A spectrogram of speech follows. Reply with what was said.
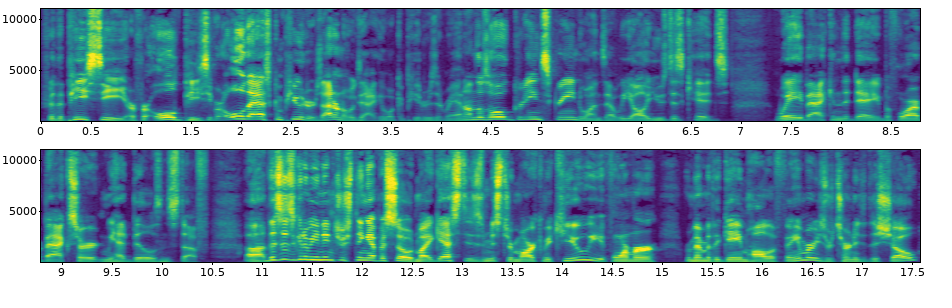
for the PC or for old PC, for old ass computers. I don't know exactly what computers it ran on, those old green screened ones that we all used as kids way back in the day before our backs hurt and we had bills and stuff. Uh, this is going to be an interesting episode. My guest is Mr. Mark McCue, a former Remember the Game Hall of Famer. He's returning to the show.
